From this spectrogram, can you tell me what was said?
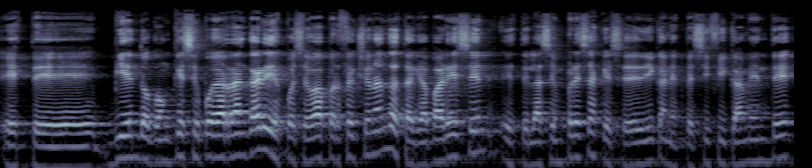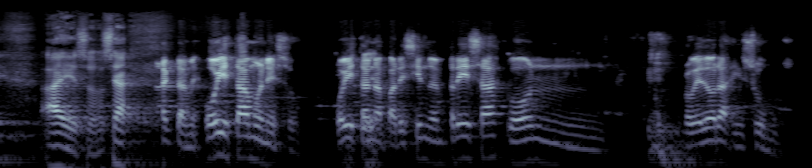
este, viendo con qué se puede arrancar y después se va perfeccionando hasta que aparecen este, las empresas que se dedican específicamente a eso. O sea, Exactamente, hoy estamos en eso. Hoy están apareciendo empresas con proveedoras de insumos,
